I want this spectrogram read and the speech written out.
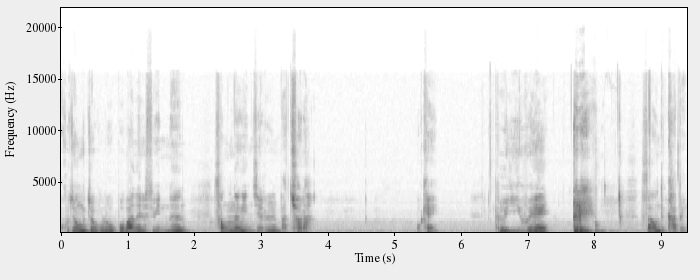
고정적으로 뽑아낼 수 있는 성능인지를 맞춰라. 오케이? 그 이후에 사운드 카드.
